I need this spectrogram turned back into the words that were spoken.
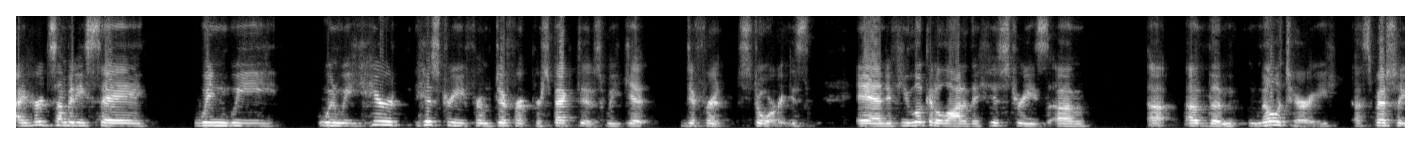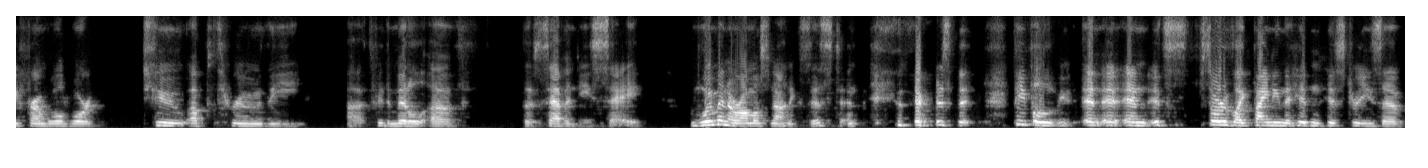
i heard somebody say when we when we hear history from different perspectives we get different stories. And if you look at a lot of the histories of uh, of the military especially from world war ii up through the uh, through the middle of the 70s say women are almost non-existent. There's people, and, and it's sort of like finding the hidden histories of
